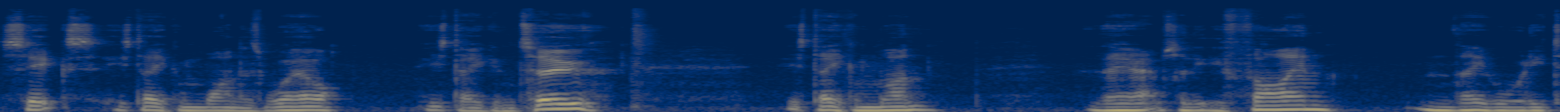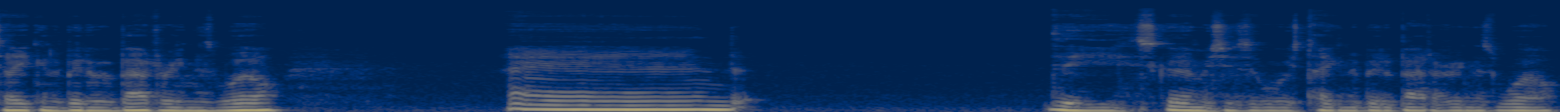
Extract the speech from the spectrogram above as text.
6 he's taken one as well. He's taken two he's taken one they're absolutely fine they've already taken a bit of a battering as well and the skirmishes have always taken a bit of battering as well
